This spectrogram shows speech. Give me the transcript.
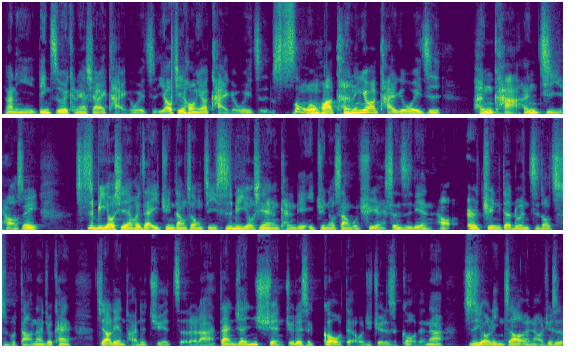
那你林子威可能要下来卡一个位置，姚继宏也要卡一个位置，宋文华可能又要卡一个位置。很卡很挤，哈，所以势必有些人会在一军当中挤，势必有些人可能连一军都上不去，甚至连好二军的轮值都吃不到，那就看教练团的抉择了啦。但人选绝对是够的，我就觉得是够的。那只有林兆恩啊，我就是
